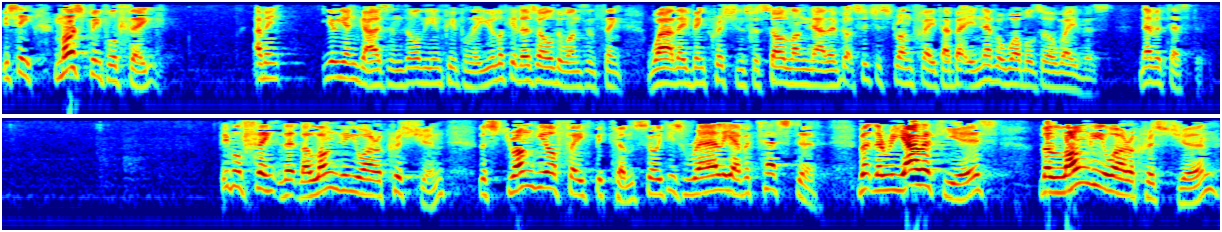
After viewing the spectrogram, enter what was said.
You see, most people think, I mean, you young guys and all the young people here, you look at us older ones and think, wow, they've been Christians for so long now, they've got such a strong faith, I bet he never wobbles or wavers. Never tested. People think that the longer you are a Christian, the stronger your faith becomes, so it is rarely ever tested. But the reality is, the longer you are a Christian,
